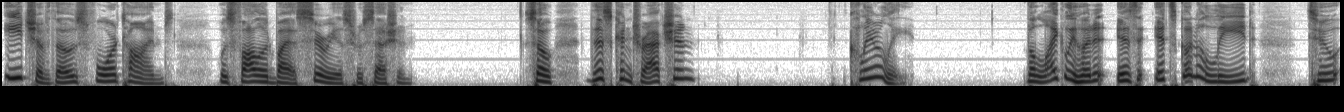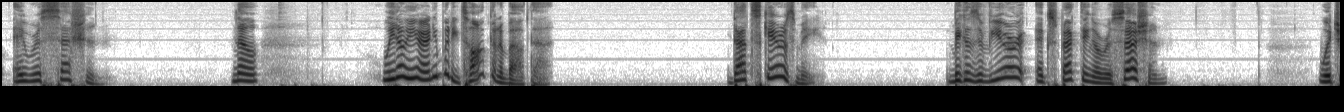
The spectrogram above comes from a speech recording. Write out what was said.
each of those four times was followed by a serious recession. So this contraction clearly the likelihood is it's going to lead to a recession. Now, we don't hear anybody talking about that. That scares me. Because if you're expecting a recession, which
